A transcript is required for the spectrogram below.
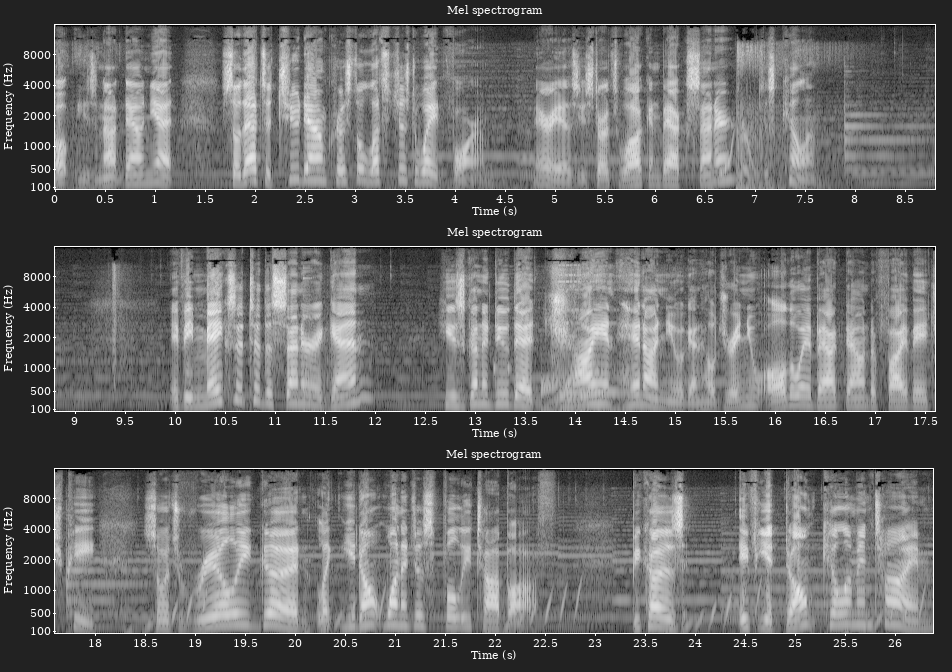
Oh, he's not down yet. So that's a two down crystal. Let's just wait for him. There he is. He starts walking back center. Just kill him. If he makes it to the center again, he's going to do that giant hit on you again. He'll drain you all the way back down to 5 HP. So it's really good. Like, you don't want to just fully top off. Because if you don't kill him in time,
